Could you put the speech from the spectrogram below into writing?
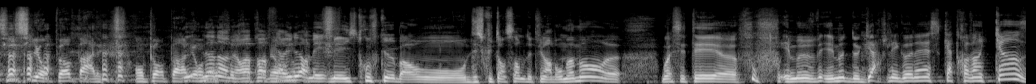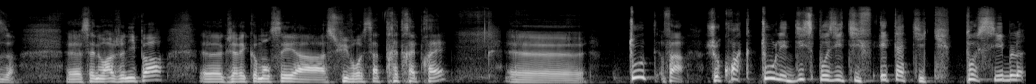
si, si, on peut en parler. On peut en parler. Mais- on non, non, mais on va pas en faire une heure. Mais, mais il se trouve que bah, on discute ensemble depuis un bon moment. Euh, moi, c'était euh, émeute de Garges-les-Gonesse 95. Euh, ça ne rajeunit pas. que j'avais commencé à suivre ça très très près. Tout, enfin, je crois que tous les dispositifs étatiques possibles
